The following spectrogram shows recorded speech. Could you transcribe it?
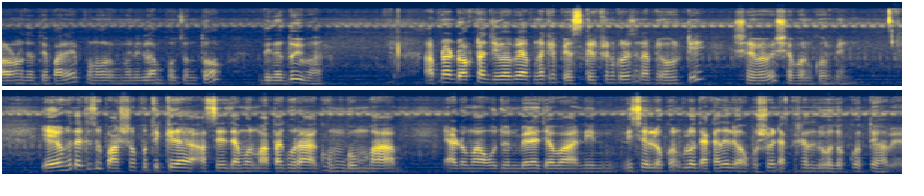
বাড়ানো যেতে পারে পনেরো মিলিগ্রাম পর্যন্ত দিনে দুইবার। আপনার ডক্টর যেভাবে আপনাকে প্রেসক্রিপশন করেছেন, আপনি ওষুধটি সেভাবে সেবন করবেন। এই ওষুধের কিছু পার্শ্ব প্রতিক্রিয়া আছে, যেমন মাথা ঘোরা, ঘুম ঘুম ভাব, অ্যাডোমা, ওজন বেড়ে যাওয়া নিচের লক্ষণগুলো দেখা দিলে অবশ্যই ডাক্তারের সাথে যোগাযোগ করতে হবে।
